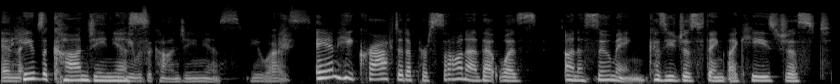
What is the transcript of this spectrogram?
And he was a con genius. He was a con genius. He was. and he crafted a persona that was unassuming because you just think like he's just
